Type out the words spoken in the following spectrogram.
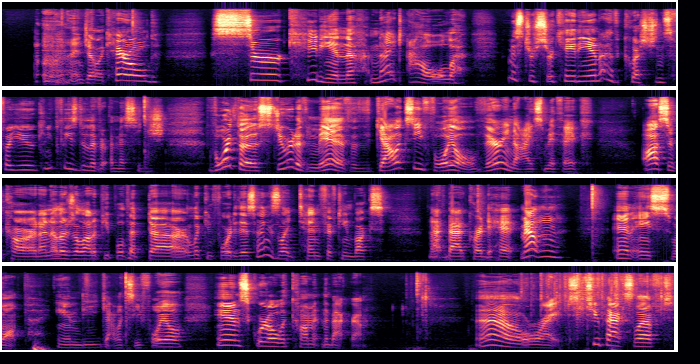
Angelic Herald, Circadian Night Owl. Mr. Circadian, I have questions for you. Can you please deliver a message? Vorthos, Steward of Myth, Galaxy Foil. Very nice, Mythic. Awesome card. I know there's a lot of people that uh, are looking forward to this. I think it's like 10, 15 bucks. Not bad card to hit. Mountain and a Swamp in the Galaxy Foil. And Squirrel with Comet in the background. Alright, two packs left.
